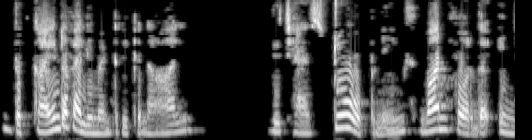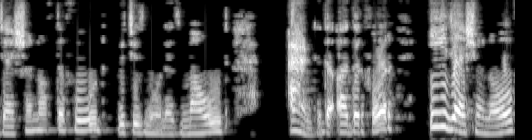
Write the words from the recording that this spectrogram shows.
The kind of alimentary canal which has two openings, one for the ingestion of the food which is known as mouth and the other for egestion of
